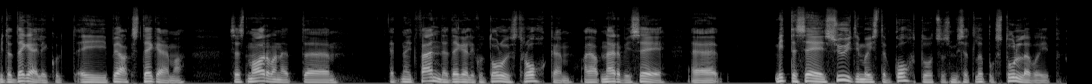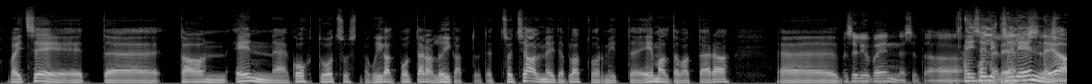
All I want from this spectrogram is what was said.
mida tegelikult ei peaks tegema. sest ma arvan, et et neid fänne tegelikult oluliselt rohkem ajab närvi see, mitte see süüdimõistev kohtuotsus, mis sealt lõpuks tulla võib, vaid see, et ta on enne kohtuotsust nagu igalt poolt ära lõigatud, et sotsiaalmeediaplatvormid eemaldavad ta ära see oli juba enne seda ei, see oli, see oli enne jaa,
